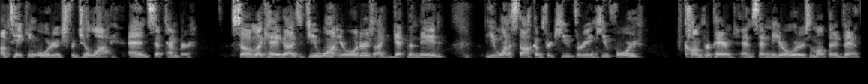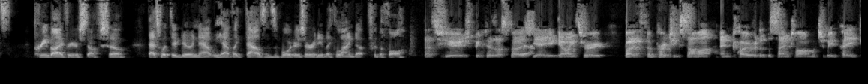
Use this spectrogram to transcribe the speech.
I'm taking orders for July and September. So I'm like, hey guys, if you want your orders, I can get them made. You want to stock them for Q3 and Q4? Come prepared and send me your orders a month in advance. Pre-buy for your stuff. So that's what they're doing now. We have like thousands of orders already like lined up for the fall. That's huge because I suppose yeah, yeah you're going through both approaching summer and COVID at the same time, which would be peak.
